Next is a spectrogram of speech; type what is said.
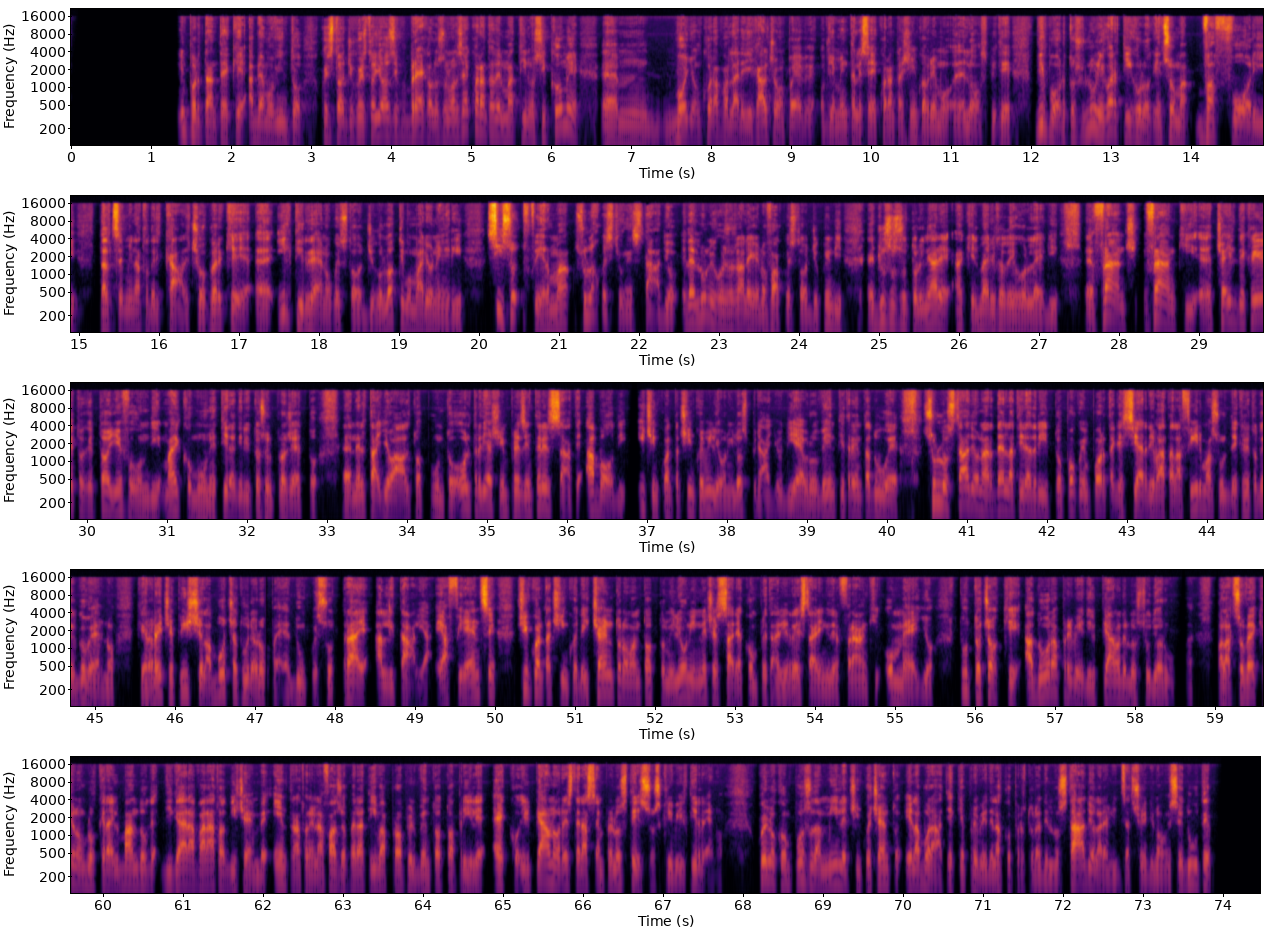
L'importante è che abbiamo vinto quest'oggi. Questo Josip Brecalo sono le 6.40 del mattino. Siccome ehm, voglio ancora parlare di calcio, ma poi ovviamente alle 6.45 avremo eh, l'ospite, vi porto sull'unico articolo che insomma va fuori dal seminato del calcio, perché eh, il Tirreno quest'oggi con l'ottimo Mario Neri si sofferma sulla questione stadio ed è l'unico giornale che lo fa quest'oggi, quindi è giusto sottolineare anche il merito dei colleghi. Eh, Franci, Franchi, eh, c'è il decreto che toglie i fondi, ma il comune tira diritto sul progetto eh, nel taglio alto appunto oltre 10 imprese interessate a Bodi i 55 milioni lo spiraglio di euro 2032 sullo stadio Nardella tira dritto poco importa che sia arrivata la firma sul decreto del governo che recepisce la bocciatura europea e dunque sottrae all'Italia e a Firenze 55 dei 198 milioni necessari a completare il restyling del Franchi o meglio tutto ciò che ad ora prevede il piano dello studio RUP Palazzo Vecchio non bloccherà il bando di gara varato a dicembre e entrato nella fase operativa proprio il 28 aprile. Ecco, il piano resterà sempre lo stesso, scrive il Tirreno, quello composto da 1500 elaborati e che prevede la copertura dello stadio, la realizzazione di nuove sedute,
